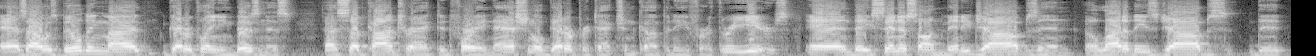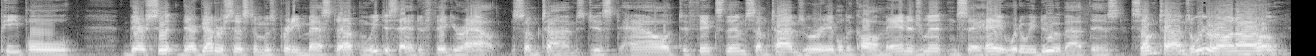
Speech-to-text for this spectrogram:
as I was building my gutter cleaning business I subcontracted for a national gutter protection company for three years. And they sent us on many jobs, and a lot of these jobs that people their their gutter system was pretty messed up, and we just had to figure out sometimes just how to fix them. Sometimes we were able to call management and say, "Hey, what do we do about this?" Sometimes we were on our own.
